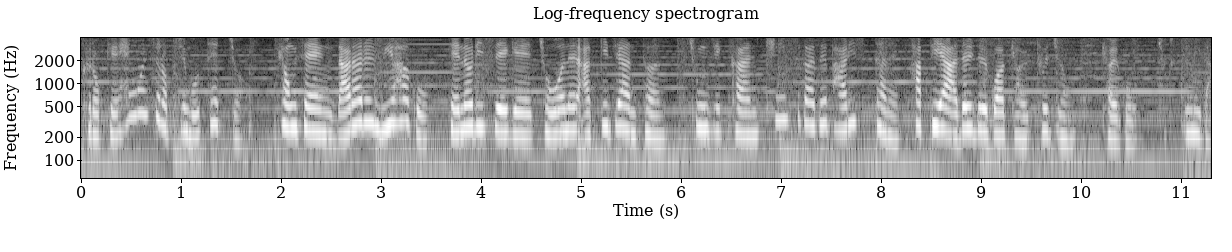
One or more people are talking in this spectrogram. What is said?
그렇게 행운스럽지 못했죠. 평생 나라를 위하고 데너리스에게 조언을 아끼지 않던 충직한 킹스가드 바리스타는 하피의 아들들과 결투 중 결국 죽습니다.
